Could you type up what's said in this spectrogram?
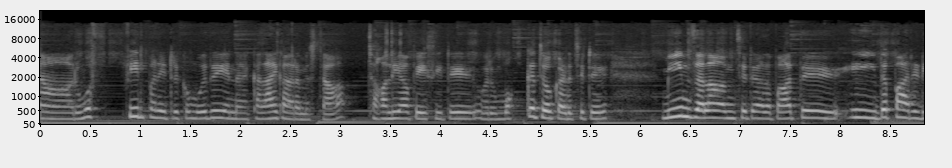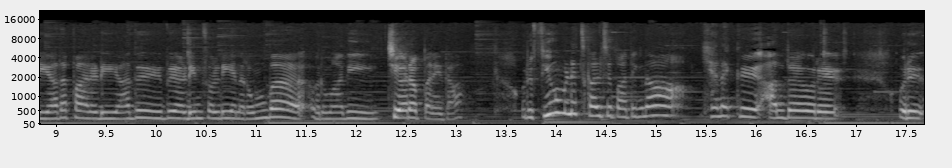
நான் ரொம்ப ஃபீல் பண்ணிகிட்டு இருக்கும்போது என்னை கலாய்க்க ஆரம்பிச்சிட்டா. ஜாலியாக பேசிட்டு ஒரு மொக்க ஜோக் அடிச்சிட்டு மீம்ஸ் எல்லாம் அனுப்பிச்சிட்டு அதை பார்த்து ஏய் இதை பாருடி அதை பாருடி அது இது அப்படின்னு சொல்லி என்னை ரொம்ப ஒரு மாதிரி சியரப் பண்ணிட்டா. ஒரு ஃபியூ மினிட்ஸ் கழிச்சு பார்த்தீங்கன்னா எனக்கு அந்த ஒரு ஒரு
